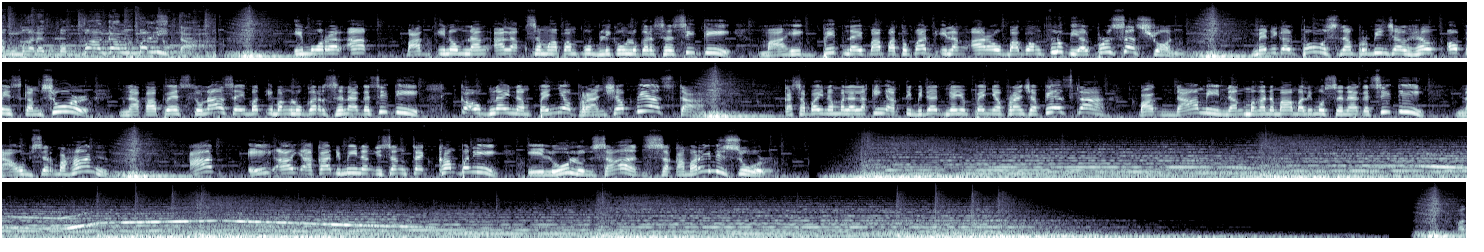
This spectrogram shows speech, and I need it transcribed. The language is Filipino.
ng mga nagbabagang balita. Immoral Act pag-inom ng alak sa mga pampublikong lugar sa city, mahigpit na ipapatupad ilang araw bago ang fluvial procession. Medical post ng Provincial Health Office Kamsur nakapwesto na sa iba't ibang lugar sa Naga City kaugnay ng Peña Francia Fiesta. Kasabay ng malalaking aktibidad ngayong Peña Francia Fiesta, pagdami ng mga namamalimos sa Naga City na obserbahan. At AI Academy ng isang tech company ilulunsad sa Camarines Sur.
